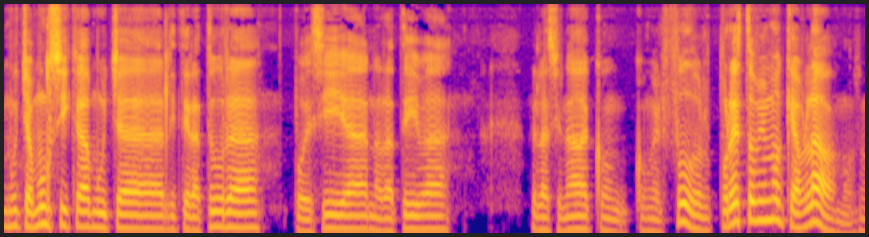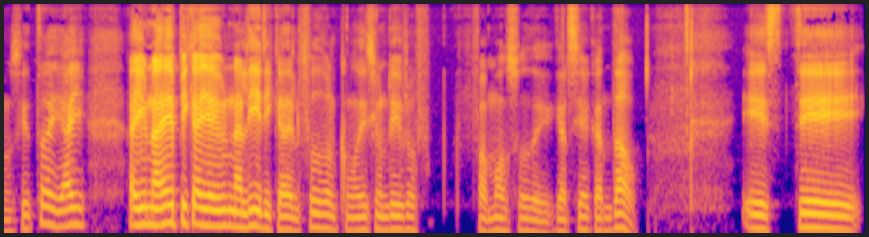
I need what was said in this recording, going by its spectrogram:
mucha música, mucha literatura, poesía, narrativa, relacionada con, con, el fútbol. Por esto mismo que hablábamos, ¿no es cierto? Hay, hay, hay, una épica y hay una lírica del fútbol, como dice un libro famoso de García Candao. Este,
